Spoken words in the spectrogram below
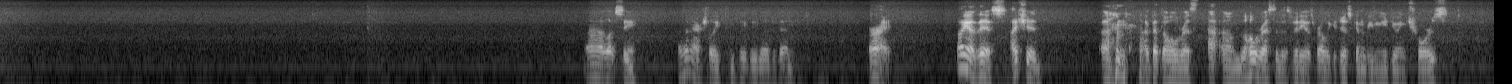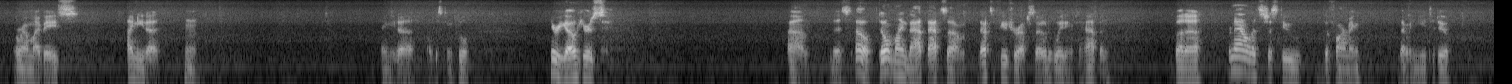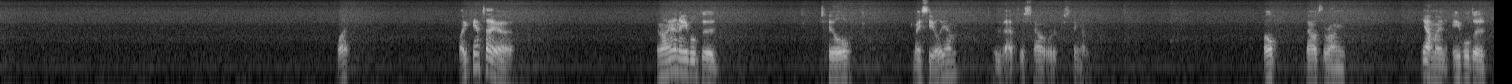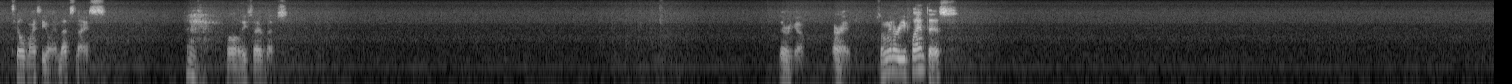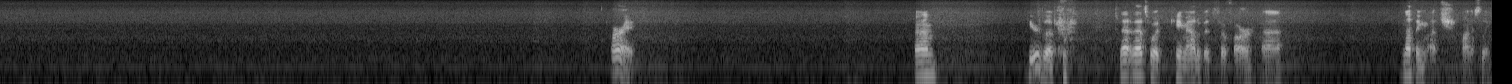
Uh, let's see. I haven't actually completely loaded in. Alright. Oh yeah, this. I should... Um, I bet the whole rest, uh, um, the whole rest of this video is probably just going to be me doing chores around my base. I need a, hmm. I need a harvesting tool. Here we go. Here's, um, this. Oh, don't mind that. That's um, that's a future episode waiting to happen. But uh, for now, let's just do the farming that we need to do. What? Why can't I, uh... Am I unable to till mycelium? Is that just how it works? Hang on. Oh, that was the wrong... Yeah, I'm unable to till mycelium. That's nice. well, at least I have this. There we go. Alright, so I'm going to replant this. Alright. Um, here's a that that's what came out of it so far. Uh, nothing much, honestly.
